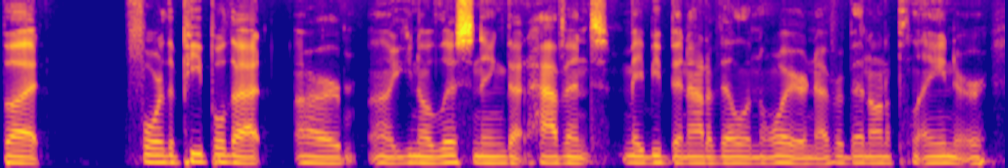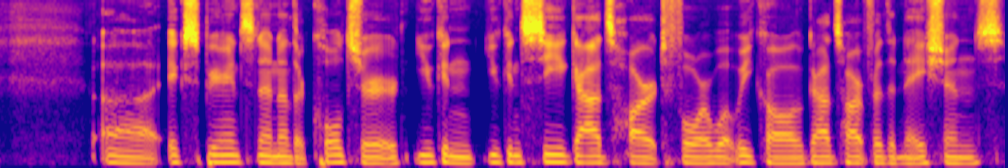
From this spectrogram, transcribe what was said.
But for the people that are uh, you know listening that haven't maybe been out of Illinois or never been on a plane or uh, experienced in another culture, you can you can see God's heart for what we call God's heart for the nations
